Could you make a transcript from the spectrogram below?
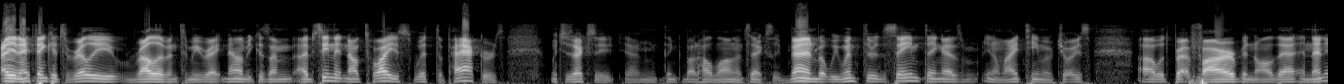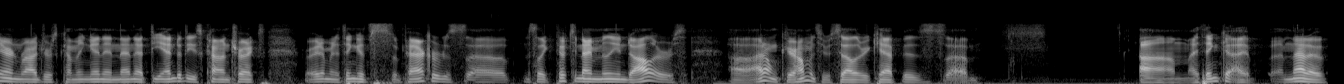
and I think it's really relevant to me right now because I'm I've seen it now twice with the Packers, which is actually I mean, think about how long it's actually been. But we went through the same thing as you know my team of choice uh, with Brett Favre and all that, and then Aaron Rodgers coming in, and then at the end of these contracts, right? I mean I think it's the Packers. Uh, it's like 59 million dollars. Uh, I don't care how much your salary cap is. Um, um, I think I I'm not a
